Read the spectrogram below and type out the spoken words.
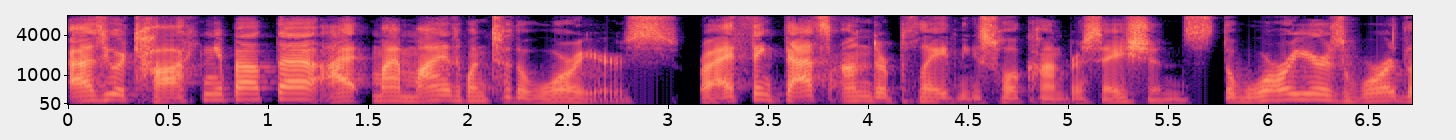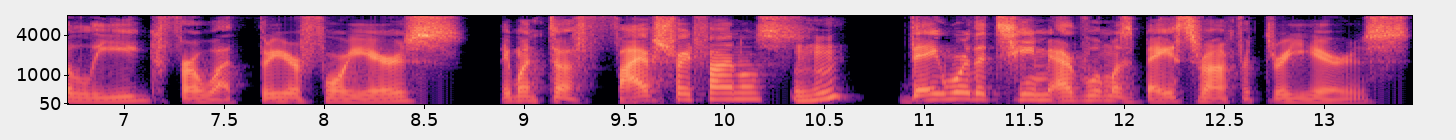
as you were talking about that, I, my mind went to the Warriors, right? I think that's underplayed in these whole conversations. The Warriors were the league for what, three or four years? They went to five straight finals. Mhm. They were the team everyone was based around for three years.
